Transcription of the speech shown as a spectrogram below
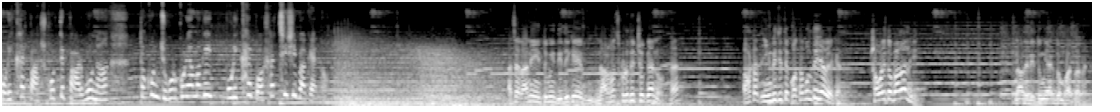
পরীক্ষায় পাশ করতে পারব না, তখন জোর করে আমাকে পরীক্ষায় বসাচ্ছিসই বা কেন? আচ্ছা রানী, তুমি দিদিকে নার্ভাস করে দিচ্ছ কেন হ্যাঁ? হঠাৎ ইংরেজিতে কথা বলতে যাবে কেন? সবাই তো বাঙালি। না, দিদি, তুমি একদম ভয় পাবে না।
